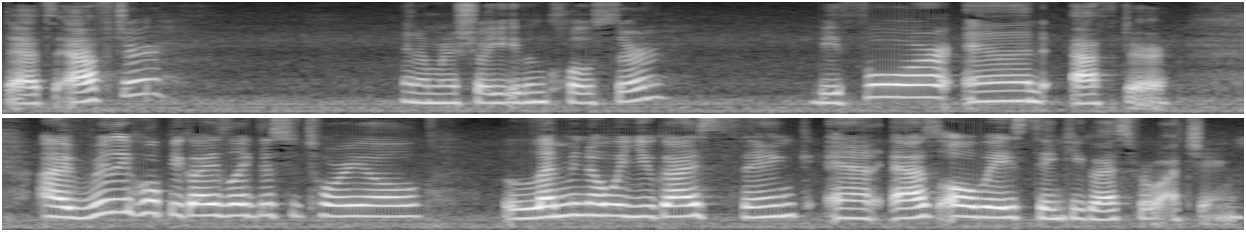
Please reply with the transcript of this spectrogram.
that's after. And I'm going to show you even closer. Before and after. I really hope you guys like this tutorial. Let me know what you guys think. And as always, thank you guys for watching.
